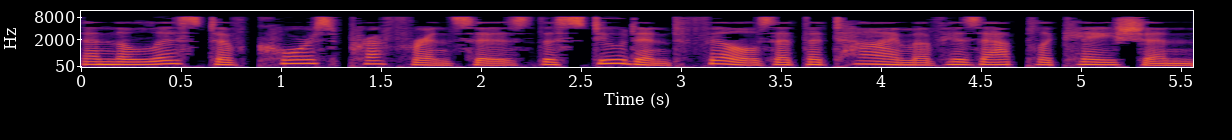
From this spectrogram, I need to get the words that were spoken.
and the list of course preferences the student fills at the time of his application.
